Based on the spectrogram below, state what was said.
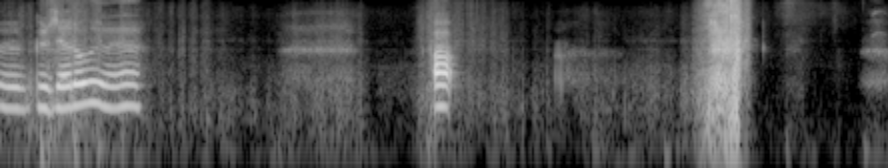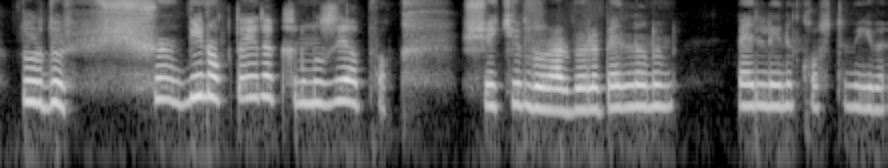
Ee, güzel oluyor ya. Aa. Dur dur. Şu bir noktayı da kırmızı yap bak. Şekil durar böyle Bella'nın Bella'nın kostümü gibi.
